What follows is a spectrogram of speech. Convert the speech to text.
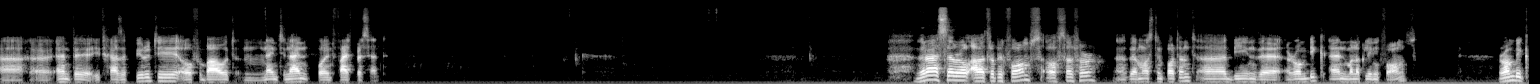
uh, uh, and uh, it has a purity of about 99.5%. There are several allotropic forms of sulfur, uh, the most important uh, being the rhombic and monoclinic forms. Rhombic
